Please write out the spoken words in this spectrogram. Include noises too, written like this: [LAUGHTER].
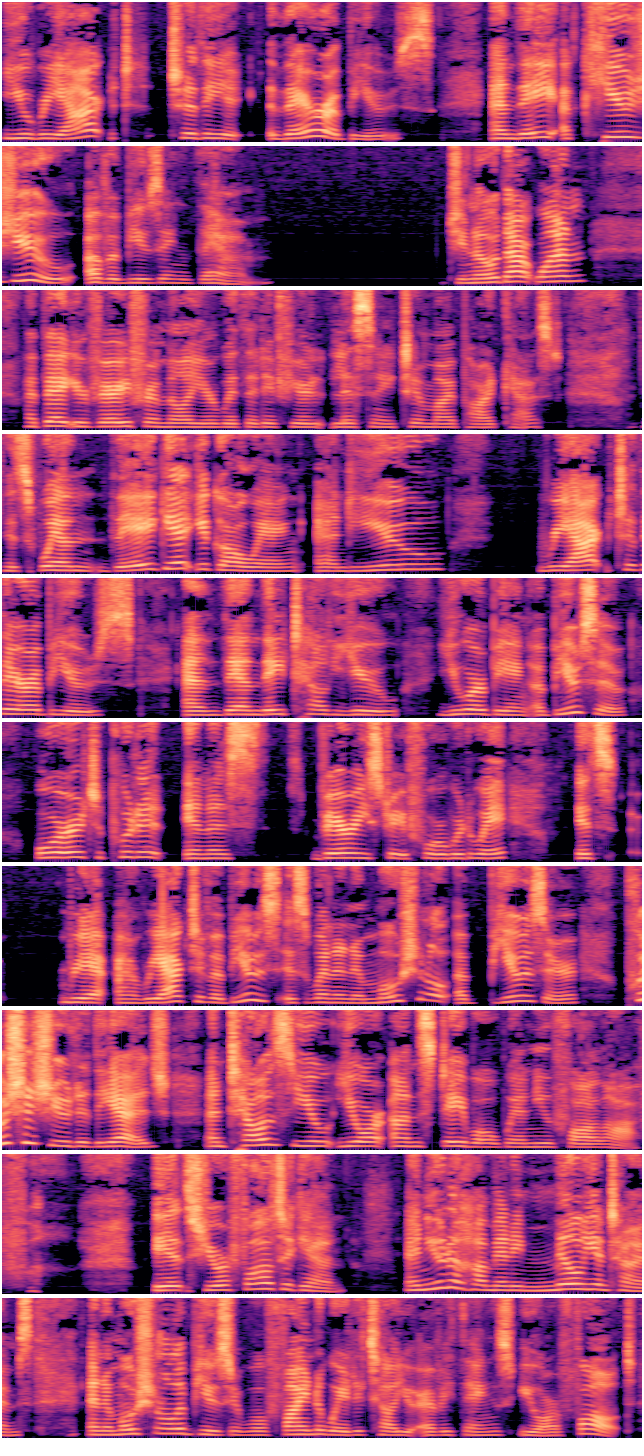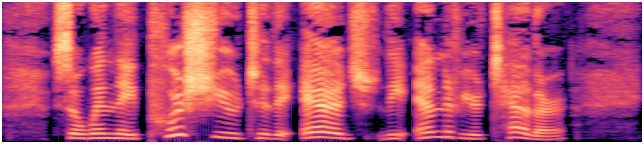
you react to the their abuse and they accuse you of abusing them. Do you know that one? I bet you're very familiar with it if you're listening to my podcast. It's when they get you going and you react to their abuse and then they tell you you are being abusive. Or to put it in a very straightforward way, it's rea- uh, reactive abuse is when an emotional abuser pushes you to the edge and tells you you're unstable when you fall off. [LAUGHS] It's your fault again. And you know how many million times an emotional abuser will find a way to tell you everything's your fault. So when they push you to the edge, the end of your tether,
